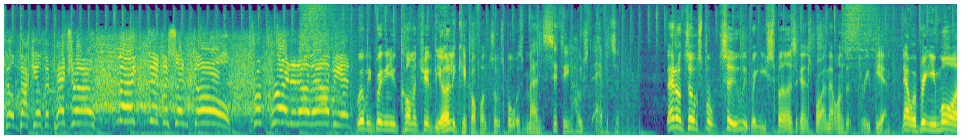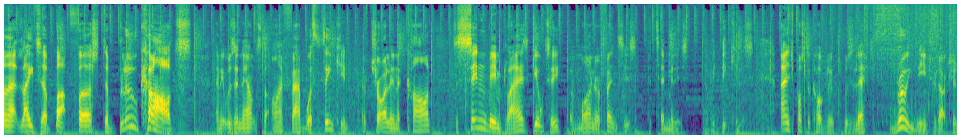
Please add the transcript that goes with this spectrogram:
Little backheel for Pedro. Magnificent goal from Brighton of Albion. We'll be bringing you commentary of the early kickoff on Talksport as Man City host Everton. Then on Talksport 2, we bring you Spurs against Brighton. That one's at 3 pm. Now, we'll bring you more on that later, but first, the blue cards. And it was announced that IFAB were thinking of trialling a card to sin bin players guilty of minor offences for 10 minutes. How ridiculous. Ange Postecoglou was left ruining the introduction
